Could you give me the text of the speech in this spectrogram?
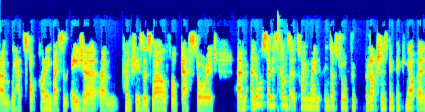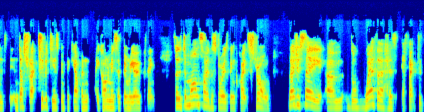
Um, we had stockpiling by some Asia um, countries as well for gas storage. Um, and also, this comes at a time when industrial pr- production has been picking up and industrial activity has been picking up and economies have been reopening. So the demand side of the story has been quite strong. But as you say, um, the weather has affected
